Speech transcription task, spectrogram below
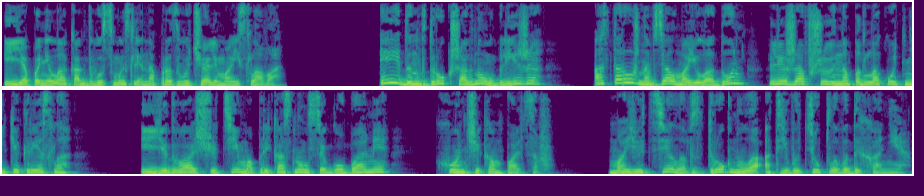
и я поняла, как двусмысленно прозвучали мои слова. Эйден вдруг шагнул ближе, осторожно взял мою ладонь, лежавшую на подлокотнике кресла, и едва ощутимо прикоснулся губами к кончикам пальцев. Мое тело вздрогнуло от его теплого дыхания.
